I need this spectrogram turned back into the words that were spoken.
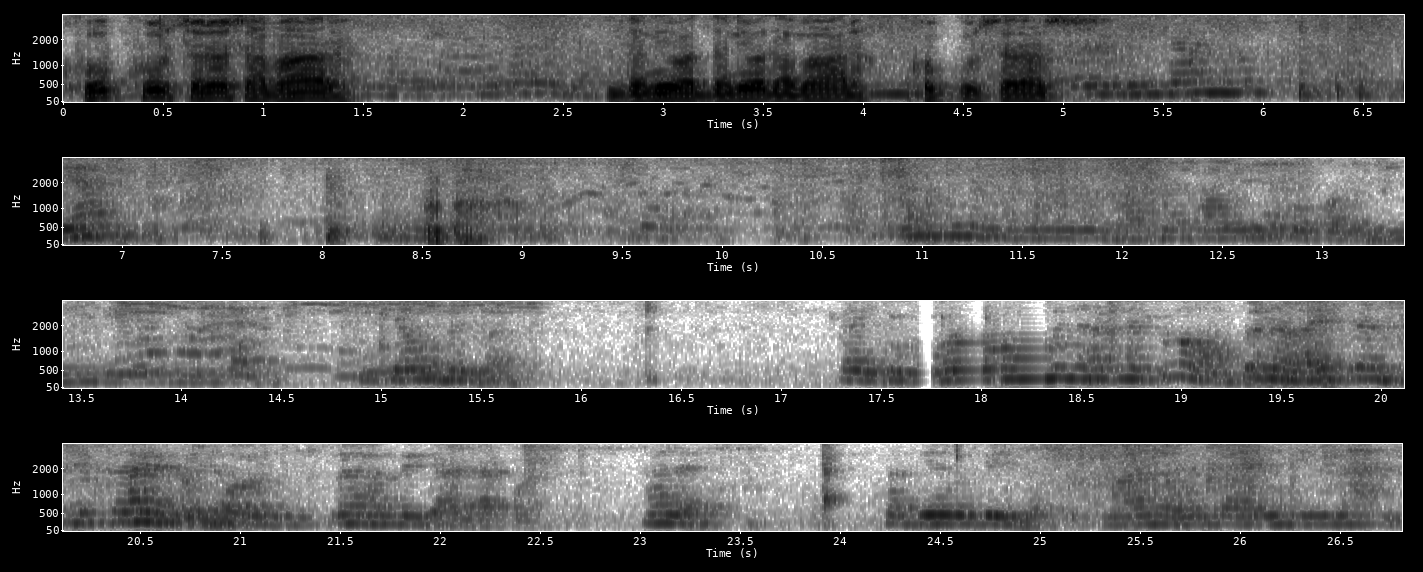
ખૂબ ખૂબ સરસ આભાર ધન્યવાદ ધન્યવાદ આભાર ખૂબ ખૂબ સરસ હાલે. દેવ બે માને હું કાંઈ નથી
